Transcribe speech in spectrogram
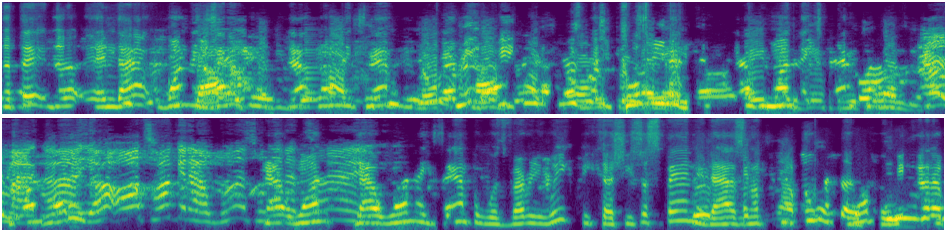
The thing, the, and that one example, that one example. That one example, Oh my god, y'all all talking at once. That one, that one example was very weak because she's a Spaniard. That has nothing to do with us. So we gotta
